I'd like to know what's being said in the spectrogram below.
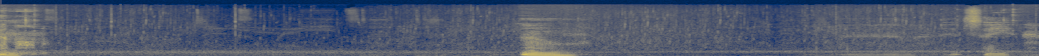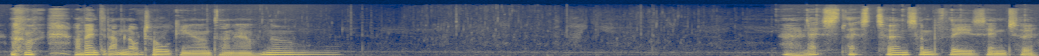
Come on. Oh. Let's see. I've ended up not talking, aren't I now? No. Oh, let's let's turn some of these into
